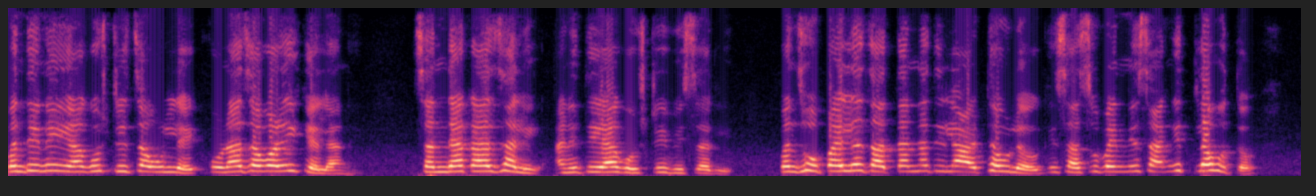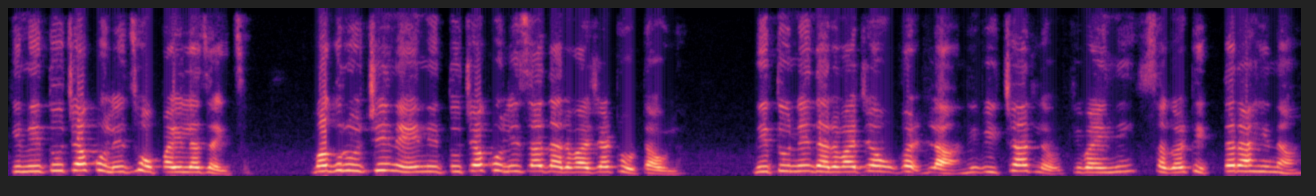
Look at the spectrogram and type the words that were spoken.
पण तिने या गोष्टीचा उल्लेख कोणाजवळही केला नाही. संध्याकाळ झाली आणि ती या गोष्टी विसरली. पण झोपायला जाताना तिला आठवलं की सासूबाईंनी सांगितलं होतं की नीतूच्या खोलीत झोपायला जायचं. मग रुचीने नीतूच्या खोलीचा दरवाजा ठोठावला. नीतूने दरवाजा उघडला आणि विचारलं की वहिनी सगळं ठीक तर आहे ना?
